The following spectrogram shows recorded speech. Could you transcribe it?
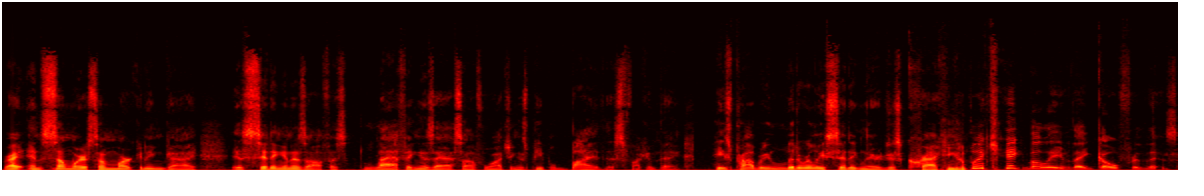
Right? And somewhere, some marketing guy is sitting in his office, laughing his ass off, watching his people buy this fucking thing. He's probably literally sitting there just cracking up. I can't believe they go for this.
